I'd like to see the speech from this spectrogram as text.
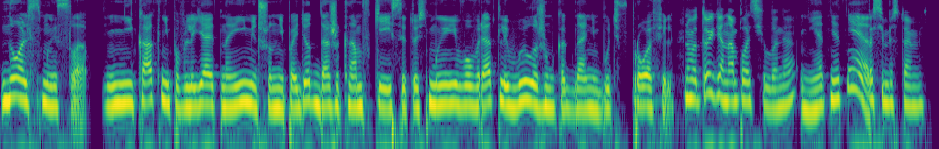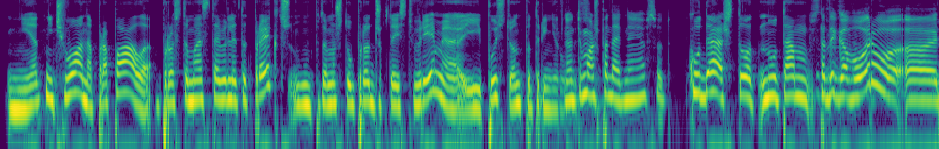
Ноль смысла. Никак не повлияет на имидж, он не пойдет даже к нам в кейсы. То есть мы его вряд ли выложим когда-нибудь в профиль. Но в итоге она оплатила, да? Нет, нет, нет. По себестоимости? Нет, ничего, она пропала. Просто мы оставили этот проект, потому что у проекта есть время, и пусть он потренируется. Ну, ты можешь подать на нее в суд. Куда? Что? Ну, там... По договору э,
